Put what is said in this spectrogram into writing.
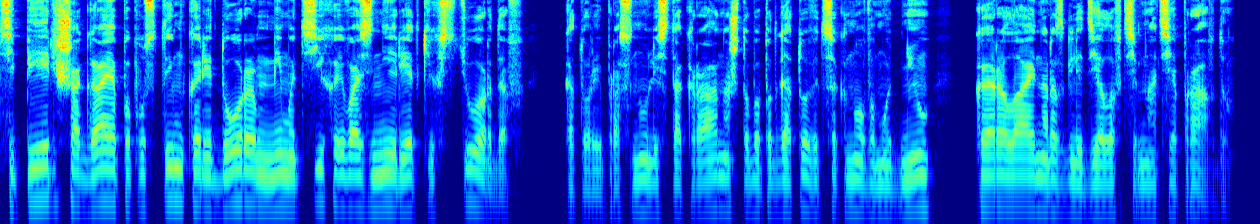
Теперь, шагая по пустым коридорам мимо тихой возни редких стюардов, которые проснулись так рано, чтобы подготовиться к новому дню, Кэролайн разглядела в темноте правду.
